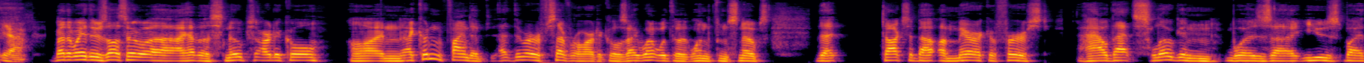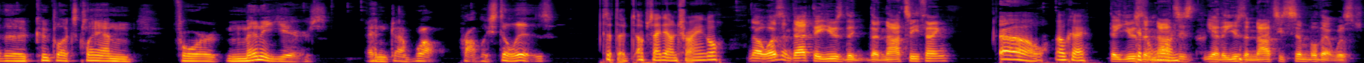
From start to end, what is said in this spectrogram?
Yeah. By the way, there's also uh, I have a Snopes article on. I couldn't find a. uh, There were several articles. I went with the one from Snopes that talks about America First, how that slogan was uh, used by the Ku Klux Klan for many years, and uh, well, probably still is. Is that the upside down triangle? No, wasn't that they used the, the Nazi thing? Oh, okay. They used Different a one. Nazi. Yeah, they used a Nazi symbol that was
